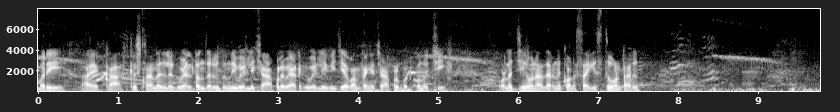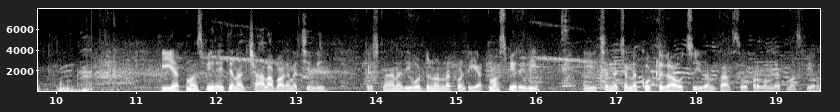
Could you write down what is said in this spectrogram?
మరి ఆ యొక్క కృష్ణానదిలోకి వెళ్ళడం జరుగుతుంది. వెళ్ళి చేపల వేటకు వెళ్ళి విజయవంతంగా చేపలు పట్టుకొని వచ్చి వాళ్ళ జీవనాధారాన్ని కొనసాగిస్తూ ఉంటారు. ఈ అట్మాస్ఫియర్ అయితే నాకు చాలా బాగా నచ్చింది. కృష్ణానది ఒడ్డున ఉన్నటువంటి అట్మాస్ఫియర్ ఇది. ఈ చిన్న చిన్న కొట్లు కావచ్చు ఇదంతా సూపర్గా ఉంది అట్మాస్ఫియర్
